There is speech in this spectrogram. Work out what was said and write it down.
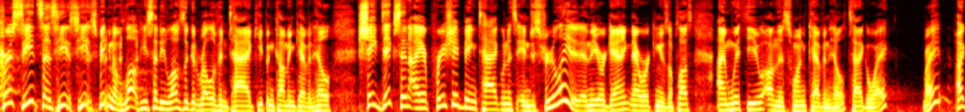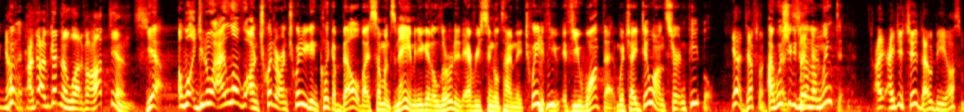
Chris Seed says he's he speaking of love, he said he loves a good relevant tag. Keep them coming, Kevin Hill. Shay Dixon, I appreciate being tagged when it's industry related, and the organic networking is a plus. I'm with you on this one, Kevin Hill. Tag away. Right? I, Yeah, but- I've, I've gotten a lot of opt-ins. yeah. Well, you know what? I love on Twitter. On Twitter, you can click a bell by someone's name, and you get alerted every single time they tweet if you mm-hmm. if you want that, which I do on certain people. Yeah, definitely. I wish you could do that on. LinkedIn. I, I do too. That would be awesome.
